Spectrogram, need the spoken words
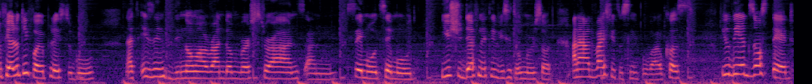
if you're looking for a place to go that isn't the normal random restaurants and same old same old you should definitely visit Omu Resort. And I advise you to sleep over because you'll be exhausted.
